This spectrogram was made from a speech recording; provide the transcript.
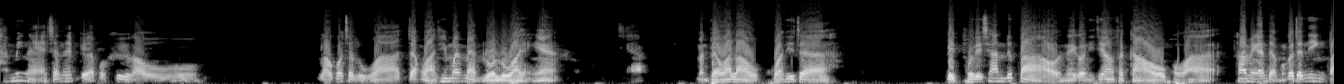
timing ไหน action ได้เปรียบก็คือเรา เราก็จะรู้ว่าจังหวะที่มัน match รัวๆอย่างเงี้ยครับ มันแปลว่าเราควรที่จะปิด position หรือเปล่า ในกรณีที่เราสเกลเพราะว่าถ้าไม่งั้นเดี๋ยวมันก็จะนิ่งไป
